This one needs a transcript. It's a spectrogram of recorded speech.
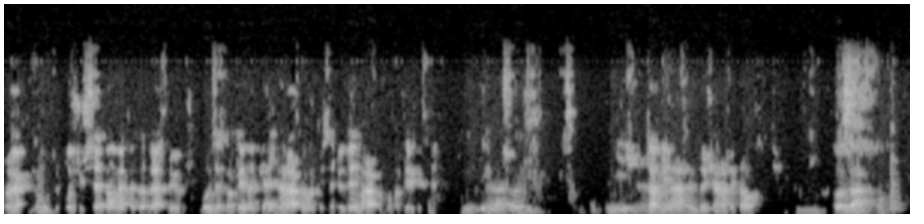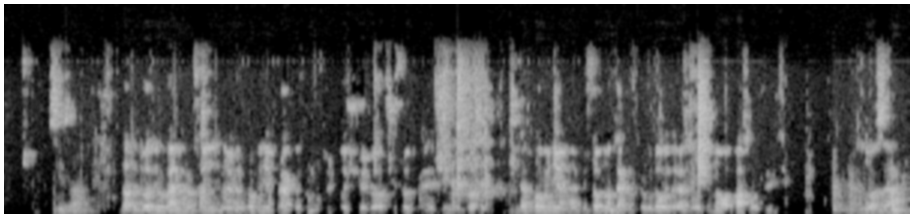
проект замовити площі 62 метри за адресою вулиця Спортивна 5, гараж номер 51, гараж на кооперативі. Так, є гараж, він той ще гараж і право. Хто за? Всі за. Дати дозвіл Венгеру Оксані Зінові на зроблення проекту замовлення площею до 606 сотих для зроблення е, підсобного цеху з прибудовою до адреси вулиці Нова 2, село Хто за?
